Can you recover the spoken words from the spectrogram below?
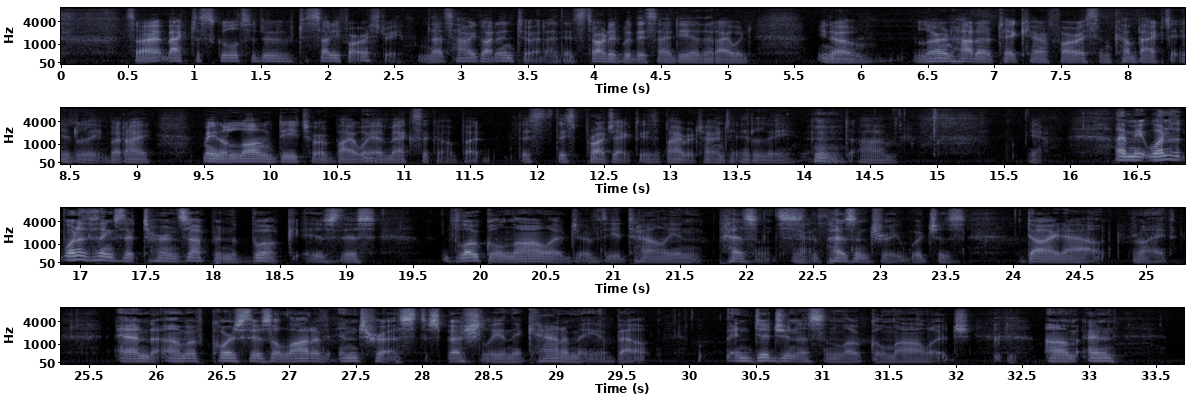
So I went back to school to do to study forestry. And that's how I got into it. It started with this idea that I would, you know, learn how to take care of forests and come back to Italy. But I made a long detour by way of Mexico. But this this project is my return to Italy, hmm. and um, I mean, one of the, one of the things that turns up in the book is this local knowledge of the Italian peasants, yes. the peasantry, which has died out, right? And um, of course, there's a lot of interest, especially in the academy, about indigenous and local knowledge. Um, and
